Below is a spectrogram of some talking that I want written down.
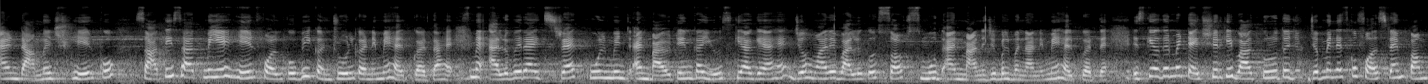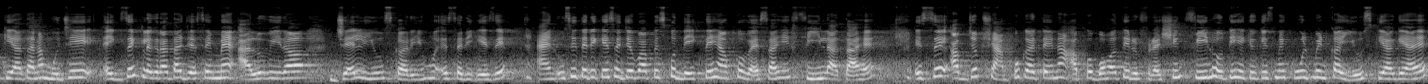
एंड डैमेज हेयर को। साथ ही साथ में ये हेयर फॉल को भी कंट्रोल करने में हेल्प करता है। इसमें aloe vera extract cool mint and biotin का यूज़ किया गया है, जो हमारे बालों को सॉफ्ट स्मूथ एंड मैनेजेबल बनाने में हेल्प करते हैं। इसके अगर मैं टेक्स्चर की बात करूँ तो जब मैंने इसको फ़र्स्ट टाइम पम्प किया था ना, मुझे एग्जैक्ट लग रहा था जैसे मैं एलोवेरा जेल यूज़ कर रही हूँ इस तरीके से। एंड उसी तरीके से जब आप इसको देखते हैं, आपको वैसा ही फील आता है। इससे अब जब शैम्पू करते हैं ना, आपको बहुत ही रिफ्रेशिंग फील होती है क्योंकि इसमें कूल मिंट का यूज़ किया गया है।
